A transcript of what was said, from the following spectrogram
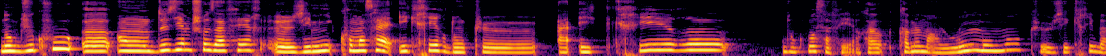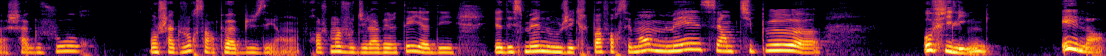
Donc du coup, euh, en deuxième chose à faire, euh, j'ai mis commencer à écrire, donc à écrire donc moi, ça fait quand même un long moment que j'écris bah, chaque jour. Bon, chaque jour, c'est un peu abusé. Hein. Franchement, je vous dis la vérité, il y a des, il y a des semaines où j'écris pas forcément, mais c'est un petit peu euh, au feeling. Et là,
